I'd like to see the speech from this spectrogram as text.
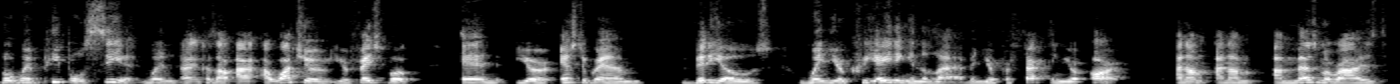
But when people see it, when because uh, I, I, I watch your your Facebook and your Instagram videos when you're creating in the lab and you're perfecting your art, and I'm and I'm I'm mesmerized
